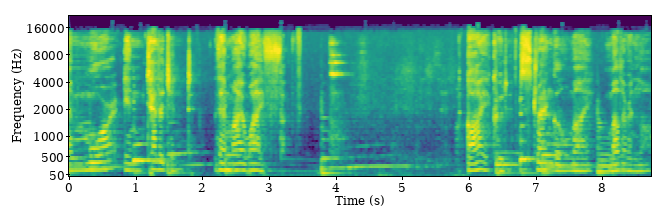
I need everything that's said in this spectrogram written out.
am more intelligent than my wife. I could strangle my mother-in-law.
